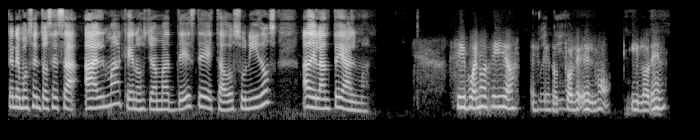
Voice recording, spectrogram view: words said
Tenemos entonces a Alma que nos llama desde Estados Unidos. Adelante, Alma. Sí, buenos días, este, doctor Elmo y Loren.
